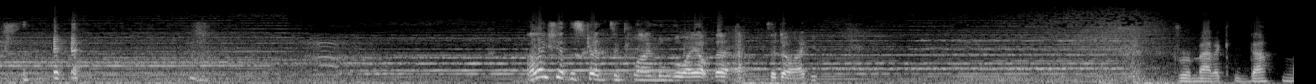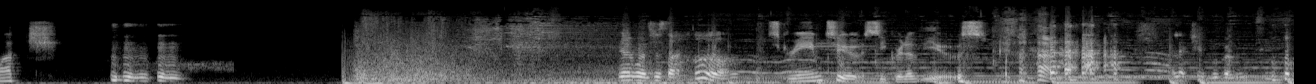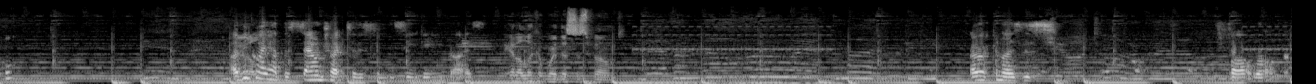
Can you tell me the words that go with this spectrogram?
I like she had the strength to climb all the way up there to die. Dramatic death much. Everyone's just like, huh. Scream 2, Secret of Use. Electric Boogaloo. I think I had the soundtrack to this on the CD, guys. I gotta look up where this is filmed. I recognise this fart rock.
